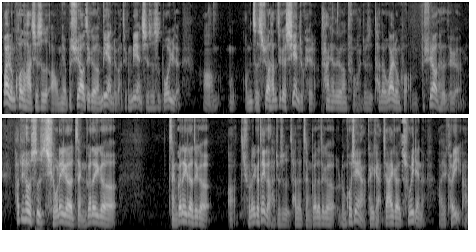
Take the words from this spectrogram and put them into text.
外轮廓的话，其实啊，我们也不需要这个面对吧？这个面其实是多余的啊，我们只需要它的这个线就可以了。看一下这张图啊，就是它的外轮廓，我们不需要它的这个，它最后是求了一个整个的一个。整个的一个这个啊，除了一个这个啊，就是它的整个的这个轮廓线啊，可以给它加一个粗一点的啊，也可以啊，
